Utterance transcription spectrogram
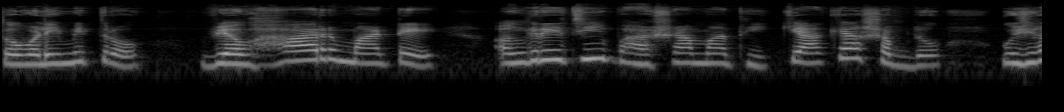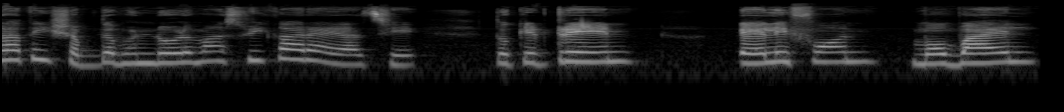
તો વળી મિત્રો, વ્યવહાર માટે અંગ્રેજી ભાષામાંથી કયા કયા શબ્દો ગુજરાતી શબ્દભંડોળમાં સ્વીકારાયા છે. તો કે train, telephone, mobile,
